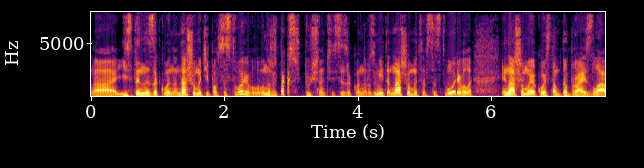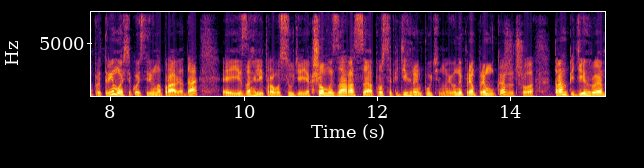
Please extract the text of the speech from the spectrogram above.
а, істинні закони. Нащо ми типу, все створювали? Воно ж так штучно, ці всі закони, розумієте? Нащо ми це все створювали? І нащо ми якогось там добра і зла притримуємося, якогось рівноправ'я, да? і взагалі правосуддя, якщо ми зараз просто підіграємо Путіну. І вони прям прямо кажуть, що Трамп підігрує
